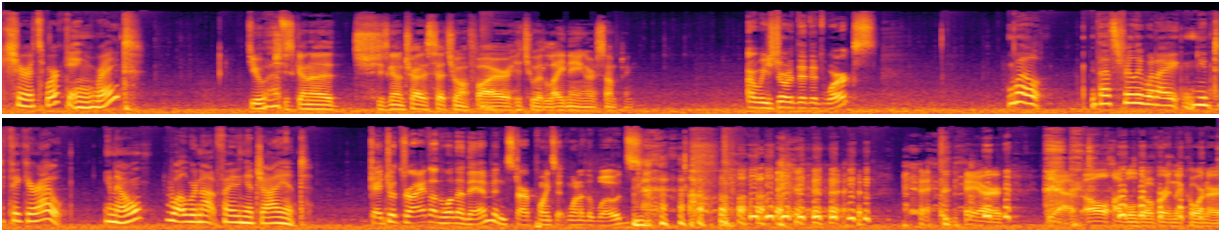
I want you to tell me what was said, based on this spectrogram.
sure it's working, right? Do you have? She's gonna she's gonna try to set you on fire, hit you with lightning or something. Are we sure that it works? Well, that's really what I need to figure out. You know, while we're not fighting a giant. Can't you try it on one of them and start points at one of the woads? they are, yeah, all huddled over in the corner,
